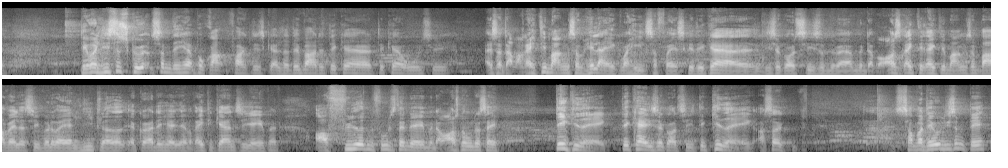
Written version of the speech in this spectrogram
det var lige så skørt som det her program faktisk, altså det var det, det kan, det kan jeg roligt sige. Altså, der var rigtig mange, som heller ikke var helt så friske, det kan jeg øh, lige så godt sige, som det var. Men der var også rigtig, rigtig mange, som bare valgte at sige, ved du hvad, jeg er ligeglad, jeg gør det her, jeg vil rigtig gerne til Japan. Og fyrede den fuldstændig af, men der var også nogen, der sagde, det gider jeg ikke, det kan jeg lige så godt sige, det gider jeg ikke. Og så, så var det jo ligesom det.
